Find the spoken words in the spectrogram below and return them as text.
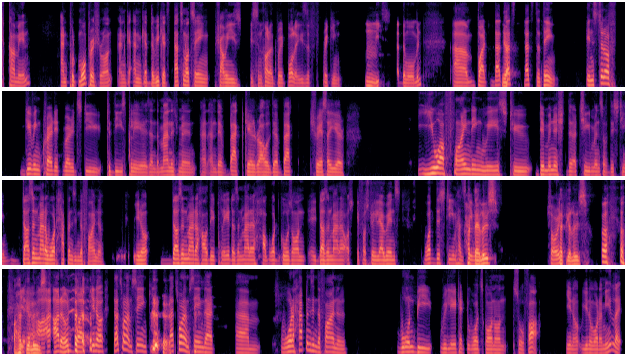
to come in and put more pressure on and get, and get the wickets. That's not saying Shami is, is not a great bowler. He's a freaking mm. beast at the moment. Um, but that yeah. that's that's the thing. Instead of giving credit where it's due to these players and the management, and, and they've backed KL Rahul, they've backed Shreyas Iyer, you are finding ways to diminish the achievements of this team. Doesn't matter what happens in the final, you know, doesn't matter how they play, doesn't matter how what goes on, it doesn't matter if Australia wins. What this team has hope given. they lose. Sorry, hope you lose. I hope yeah, you lose. I, I, don't, but you know, that's what I'm saying. That's what I'm saying. That um, what happens in the final won't be related to what's gone on so far. You know, you know what I mean. Like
